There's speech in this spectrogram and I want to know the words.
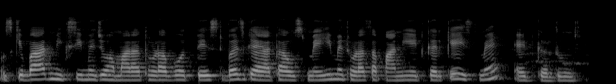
उसके बाद मिक्सी में जो हमारा थोड़ा बहुत पेस्ट बच गया था, उसमें ही मैं थोड़ा सा पानी ऐड करके इसमें ऐड कर दूँगी।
